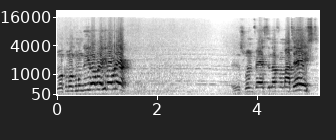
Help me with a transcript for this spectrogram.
Come on, come on, come on, get over there, get over there! Does it swim fast enough for my taste?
